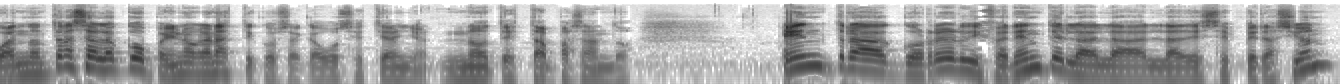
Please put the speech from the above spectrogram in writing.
Cuando entras a la Copa y no ganaste, cosa que a vos este año no te está pasando, ¿Entra a correr diferente la, desesperación?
